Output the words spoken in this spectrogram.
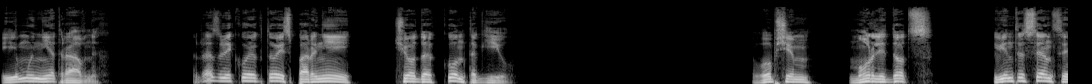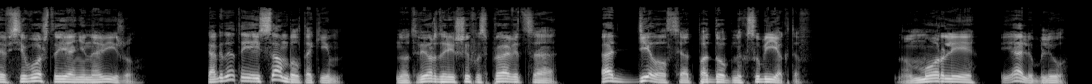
ему нет равных. Разве кое-кто из парней Чода Контагью в общем, Морли Дотс — квинтэссенция всего, что я ненавижу. Когда-то я и сам был таким, но твердо решив исправиться, отделался от подобных субъектов. Но Морли я люблю.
